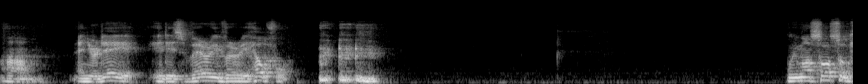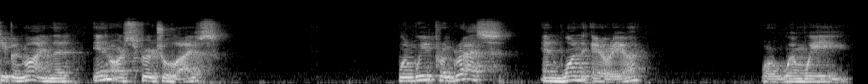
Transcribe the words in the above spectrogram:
um, in your day, it is very very helpful. we must also keep in mind that in our spiritual lives, when we progress in one area, or when we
